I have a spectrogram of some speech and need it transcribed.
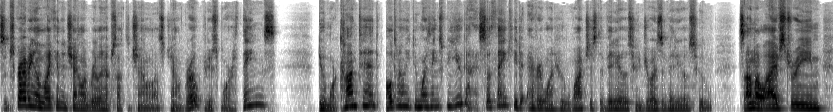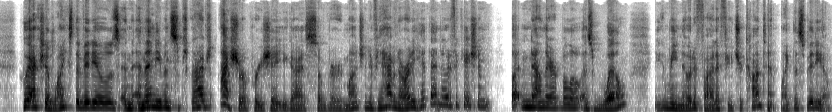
Subscribing and liking the channel really helps out the channel, lets the channel grow, produce more things, do more content, ultimately do more things for you guys. So thank you to everyone who watches the videos, who enjoys the videos, who is on the live stream, who actually likes the videos and, and then even subscribes. I sure appreciate you guys so very much. And if you haven't already, hit that notification button down there below as well. You can be notified of future content like this video.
